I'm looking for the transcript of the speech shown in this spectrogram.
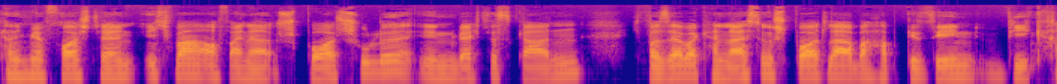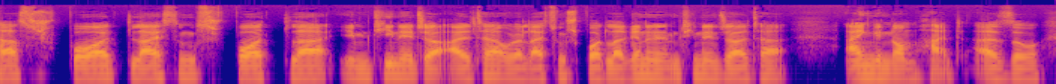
kann ich mir vorstellen. Ich war auf einer Sportschule in Berchtesgaden. Ich war selber kein Leistungssportler, aber habe gesehen, wie krass Sport, Leistungssportler im Teenageralter oder Leistungssportlerinnen im Teenageralter eingenommen hat. Also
